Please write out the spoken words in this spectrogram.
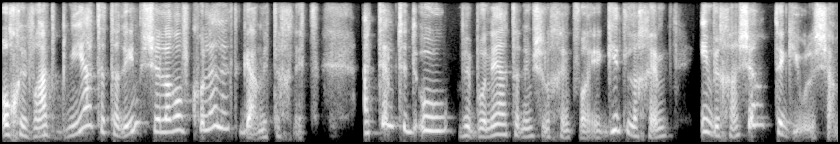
או חברת בניית אתרים שלרוב כוללת גם מתכנת. אתם תדעו, ובוני האתרים שלכם כבר יגיד לכם, אם וכאשר תגיעו לשם.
